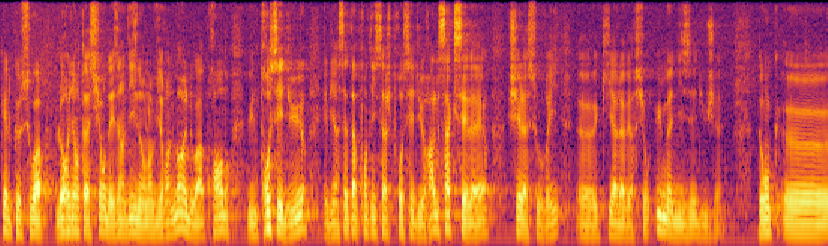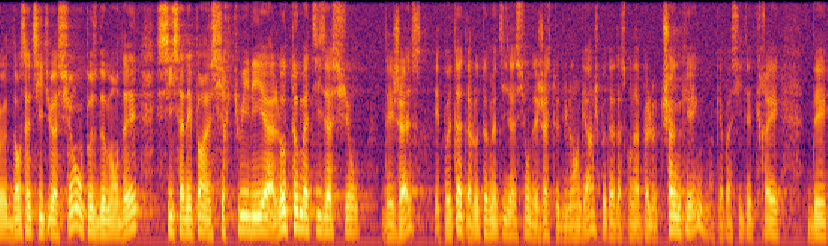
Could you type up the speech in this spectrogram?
quelle que soit l'orientation des indices dans l'environnement, elle doit apprendre une procédure. Et eh bien cet apprentissage procédural s'accélère chez la souris qui a la version humanisée du gène. Donc, dans cette situation, on peut se demander si ça n'est pas un circuit lié à l'automatisation des gestes, et peut-être à l'automatisation des gestes du langage, peut-être à ce qu'on appelle le chunking, la capacité de créer des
